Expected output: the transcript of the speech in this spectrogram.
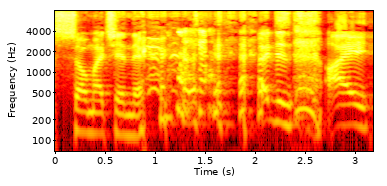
so much in there. I just, I,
